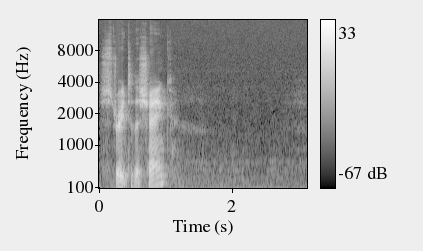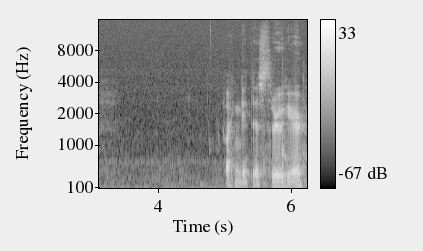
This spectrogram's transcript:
straight to the shank. If I can get this through here.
